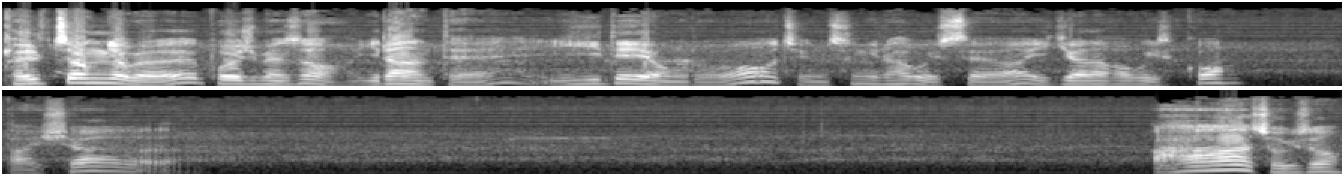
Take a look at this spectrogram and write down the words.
결정력을 보여주면서 이란한테 2대 0으로 지금 승리를 하고 있어요. 이겨 나가고 있고 바샤 아 저기서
